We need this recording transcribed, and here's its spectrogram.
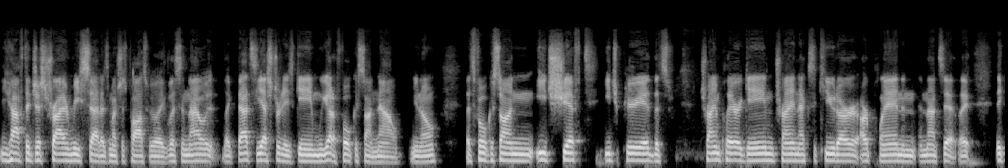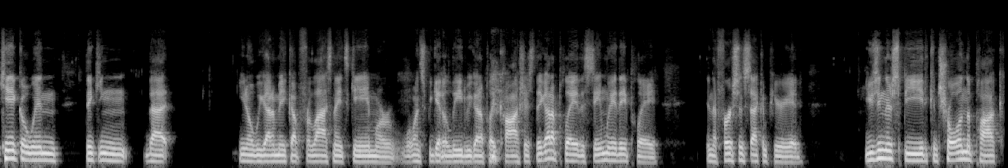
you have to just try and reset as much as possible. Like, listen, that was like that's yesterday's game. We got to focus on now. You know, let's focus on each shift, each period. Let's try and play our game, try and execute our our plan, and and that's it. Like they can't go in thinking that you know, we got to make up for last night's game, or once we get a lead, we got to play cautious. They got to play the same way they play in the first and second period, using their speed, controlling the puck.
